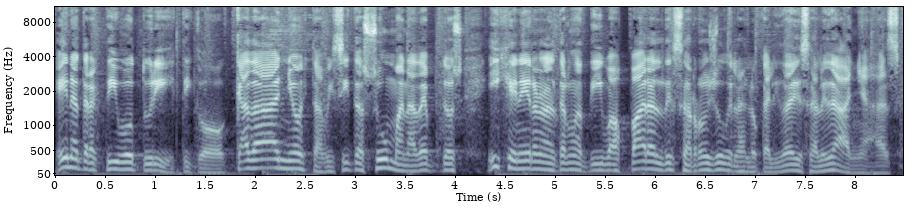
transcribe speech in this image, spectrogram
en atractivo turístico. Cada año estas visitas suman adeptos y generan alternativas para el desarrollo de las localidades aledañas.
